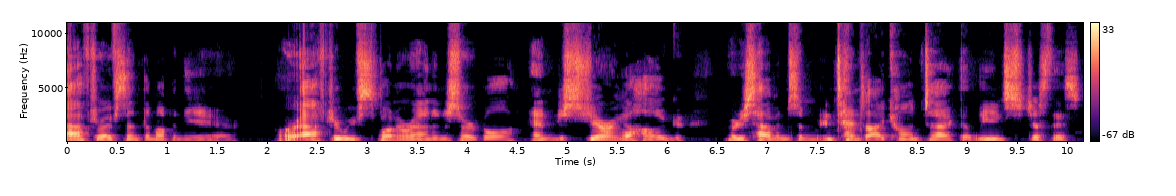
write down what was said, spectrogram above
after i've sent them up in the air or after we've spun around in a circle and just sharing a hug or just having some intense eye contact that leads to just this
